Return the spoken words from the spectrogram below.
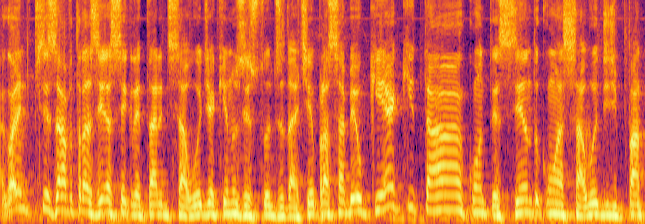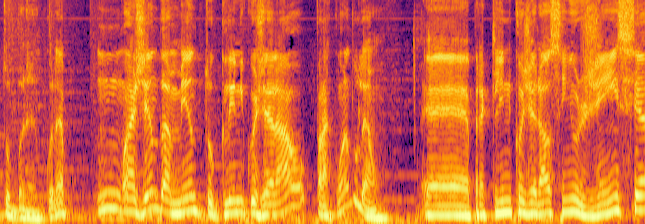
Agora a gente precisava trazer a secretária de saúde aqui nos estúdios da TIA para saber o que é que está acontecendo com a saúde de Pato Branco, né? Um agendamento clínico geral para quando, Leão? É, para clínico geral sem urgência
